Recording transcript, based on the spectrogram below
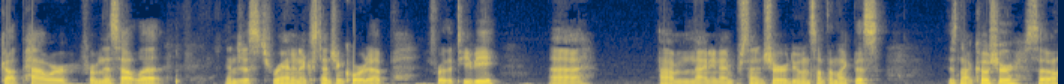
got power from this outlet and just ran an extension cord up for the TV. Uh, I'm 99% sure doing something like this is not kosher, so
